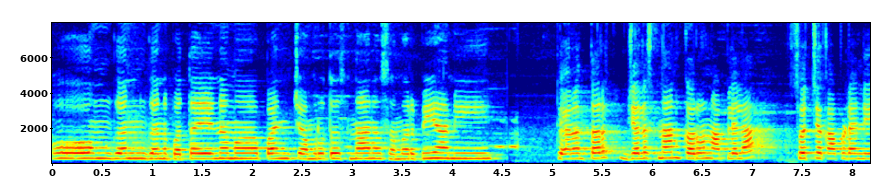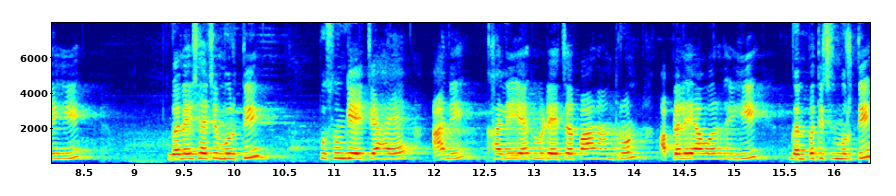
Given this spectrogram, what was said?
ओम गण गणपतये नम पंचामृत स्नान समर्पयामी. त्यानंतर जलस्नान करून आपल्याला स्वच्छ कापडाने ही गणेशाची मूर्ती पुसून घ्यायची आहे आणि खाली एक विड्याचं पान अंथरून आपल्याला यावर ही गणपतीची मूर्ती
